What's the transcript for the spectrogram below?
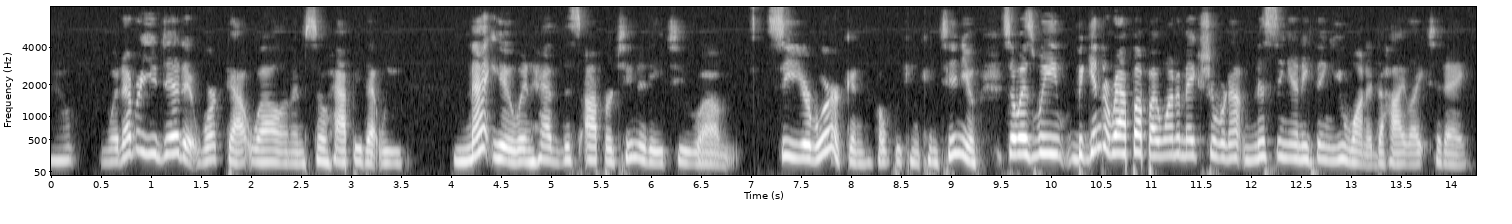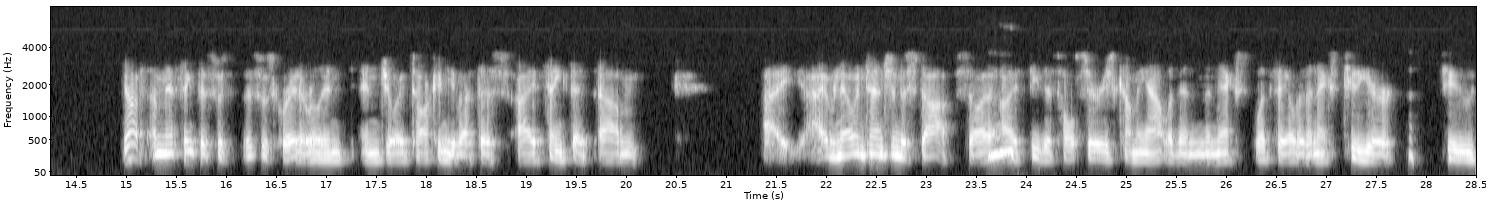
Well, whatever you did, it worked out well, and I'm so happy that we met you and had this opportunity to um, see your work and hope we can continue. So, as we begin to wrap up, I want to make sure we're not missing anything you wanted to highlight today. Yeah, I mean, I think this was this was great. I really en- enjoyed talking to you about this. I think that um, I I have no intention to stop. So I, Mhm. I see this whole series coming out within the next, let's say, over the next two year, two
